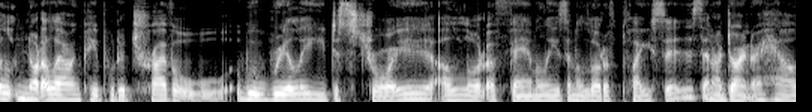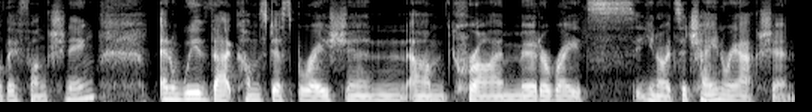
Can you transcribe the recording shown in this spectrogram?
not allowing people to travel will really destroy a lot of families and a lot of places. And I don't know how they're functioning. And with that comes desperation, um, crime, murder rates. You know, it's a chain reaction.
